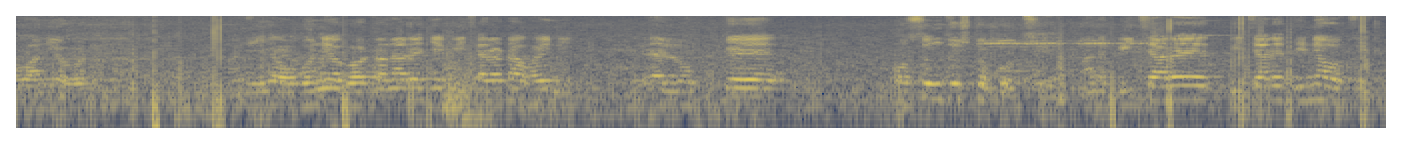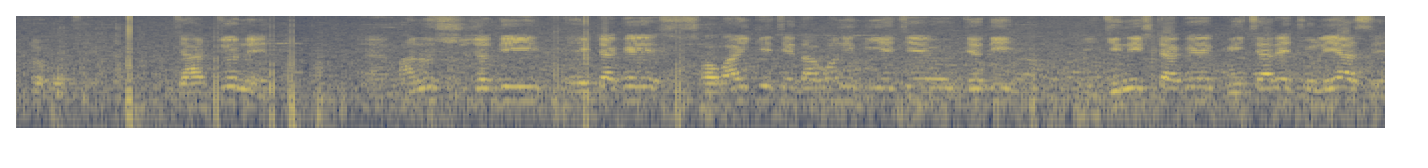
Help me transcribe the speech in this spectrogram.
অবানীয় ঘটনা এই অবানীয় ঘটনার যে বিচারটা হয়নি, এটা লোককে অসন্তুষ্ট করছে। মানে বিচারে বিচারের দিনে অসন্তুষ্ট করছে। যার জন্যে মানুষ যদি এটাকে সবাইকে চেতাবনী দিয়েছে, যদি জিনিসটাকে বিচারে চলে আসে,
